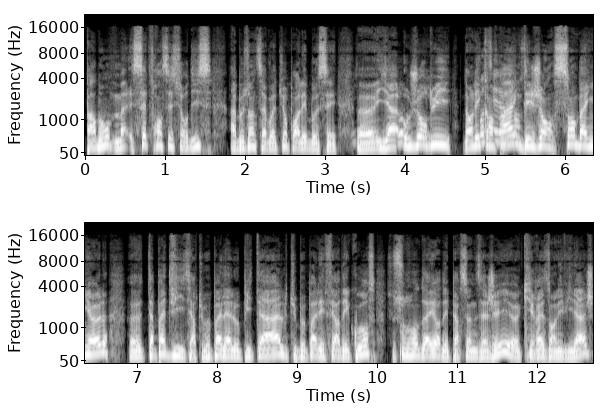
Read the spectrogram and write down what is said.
Pardon, ma- 7 Français sur 10 a besoin de sa voiture pour aller bosser. Euh, Il y a aujourd'hui, dans les campagnes, des gens sans bagnole. Euh, t'as pas de vie. C'est-à-dire, tu peux pas aller à l'hôpital, tu peux pas aller faire des courses. Ce sont d'ailleurs des personnes âgées euh, qui restent dans les villages.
